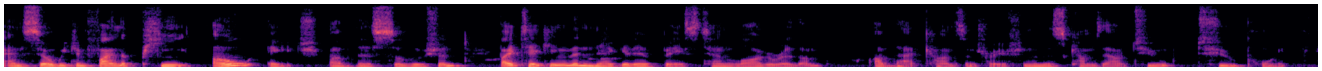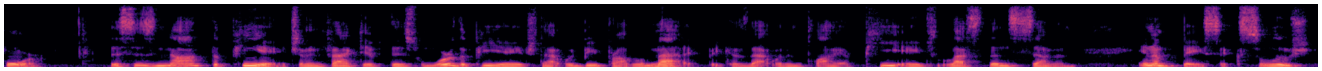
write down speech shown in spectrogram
And so we can find the pOH of this solution by taking the negative base 10 logarithm of that concentration, and this comes out to 2.4. This is not the pH, and in fact, if this were the pH, that would be problematic because that would imply a pH less than 7 in a basic solution.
